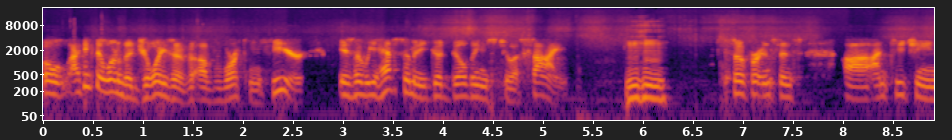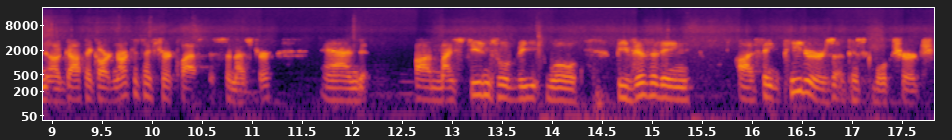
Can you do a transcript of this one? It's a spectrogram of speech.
Well, I think that one of the joys of, of working here is that we have so many good buildings to assign. Mhm. So, for instance, uh, I'm teaching a Gothic art and architecture class this semester, and uh, my students will be will be visiting uh, St. Peter's Episcopal Church,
